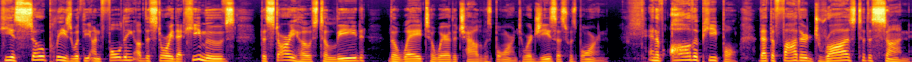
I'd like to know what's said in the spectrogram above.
He is so pleased with the unfolding of the story that he moves the starry host to lead the way to where the child was born, to where Jesus was born. And of all the people that the Father draws to the Son,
